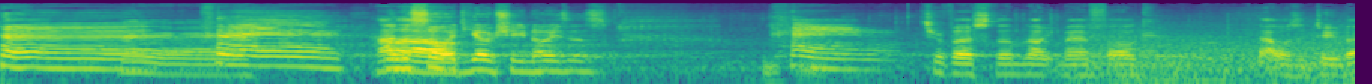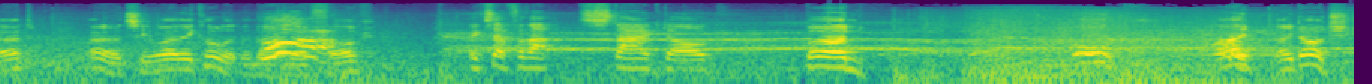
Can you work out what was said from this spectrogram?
and Hello. assorted Yoshi noises. Traverse the nightmare fog. That wasn't too bad. I don't see why they call it the ah! nightmare fog. Except for that stag dog. Burn! Oh! I oh! I dodged.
